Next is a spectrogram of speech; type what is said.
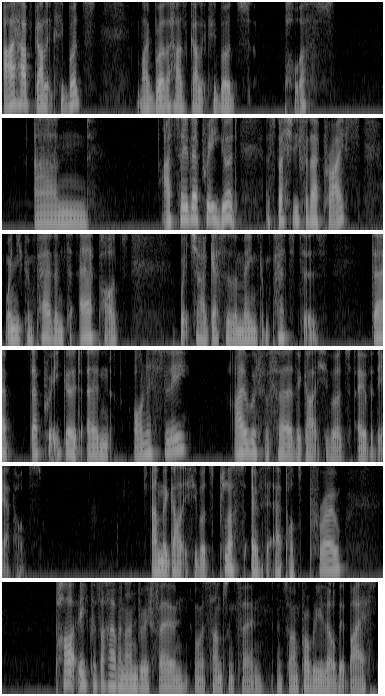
I have Galaxy Buds. My brother has Galaxy Buds Plus, and I'd say they're pretty good, especially for their price. When you compare them to AirPods, which I guess are the main competitors, they're they're pretty good. And honestly, I would prefer the Galaxy Buds over the AirPods, and the Galaxy Buds Plus over the AirPods Pro partly because I have an Android phone or a Samsung phone, and so I'm probably a little bit biased.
